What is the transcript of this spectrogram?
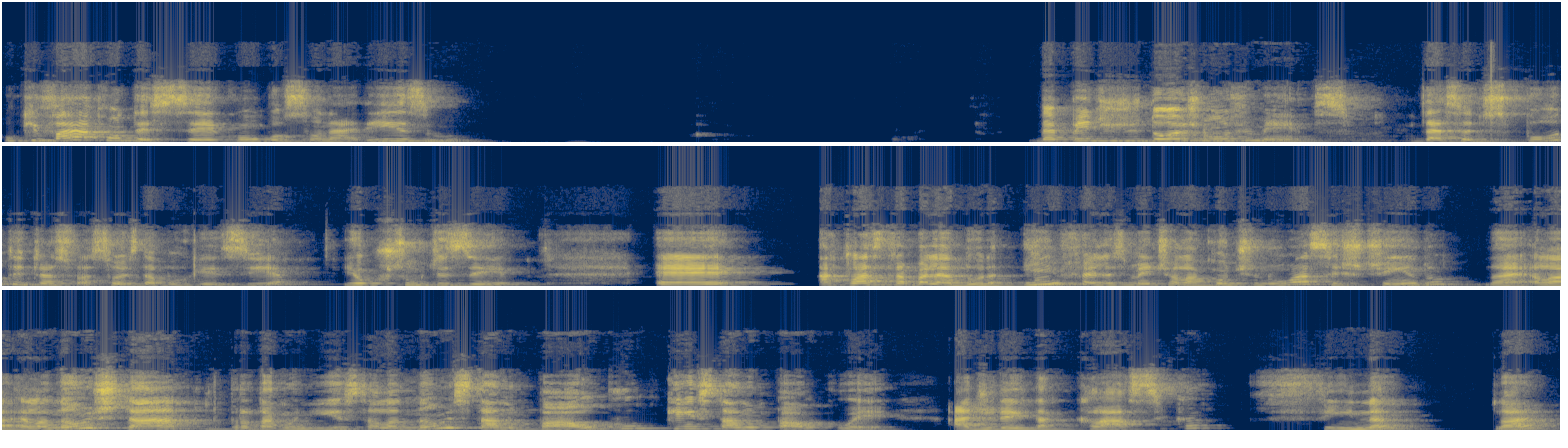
O que vai acontecer com o bolsonarismo depende de dois movimentos. Dessa disputa entre as frações da burguesia, e eu costumo dizer, é, a classe trabalhadora, infelizmente, ela continua assistindo, né? ela, ela não está protagonista, ela não está no palco. Quem está no palco é a direita clássica, fina, né?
